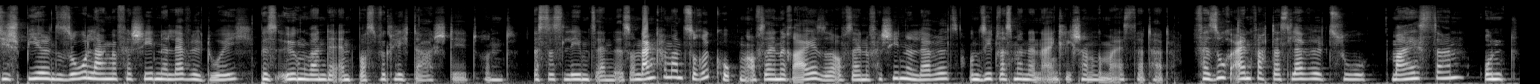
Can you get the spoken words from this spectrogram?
die spielen so lange verschiedene Level durch, bis irgendwann der Endboss wirklich dasteht und es das Lebensende ist. Und dann kann man zurückgucken auf seine Reise, auf seine verschiedenen Levels und sieht, was man denn eigentlich schon gemeistert hat. Versuch einfach das Level zu meistern und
